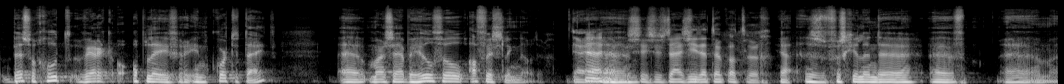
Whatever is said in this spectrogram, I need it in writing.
best wel goed werk opleveren in korte tijd. Eh, maar ze hebben heel veel afwisseling nodig. Ja, Ja, ja. ja, eh, precies. Dus daar zie je dat ook wel terug. Ja, dus verschillende, eh, ehm, eh,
